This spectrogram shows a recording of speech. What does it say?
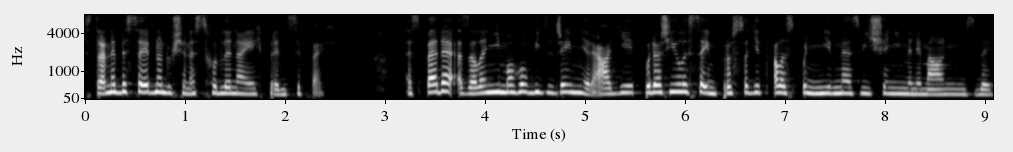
Strany by se jednoduše neschodly na jejich principech. SPD a zelení mohou být zřejmě rádi, podaří-li se jim prosadit alespoň mírné zvýšení minimální mzdy.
